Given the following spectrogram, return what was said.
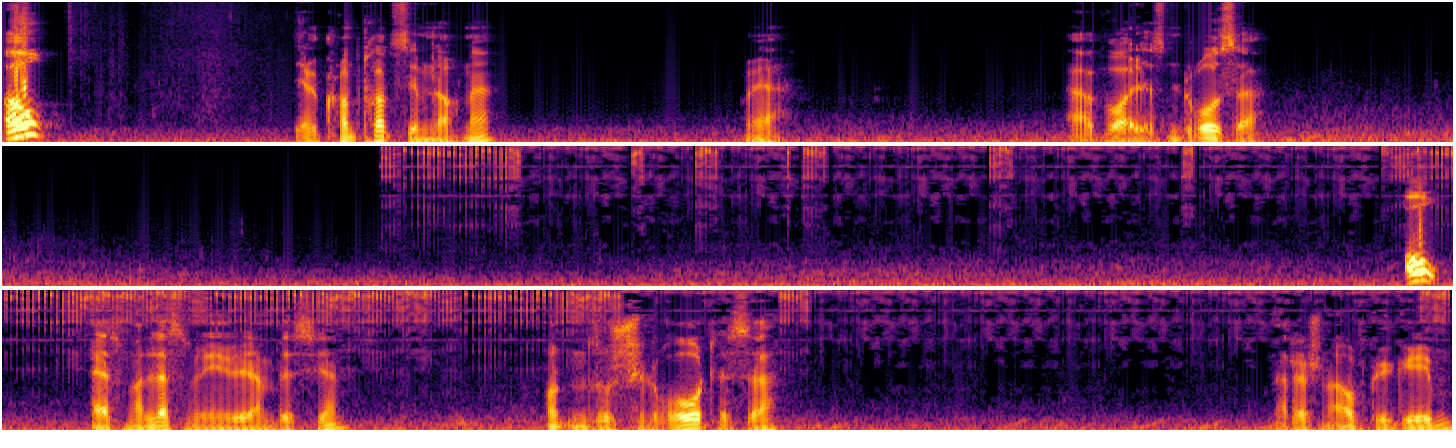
Oh! Der kommt trotzdem noch, ne? Ja. Jawohl, das ist ein großer. Oh! Erstmal lassen wir ihn wieder ein bisschen. Unten so schön rot ist er. Hat er schon aufgegeben.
